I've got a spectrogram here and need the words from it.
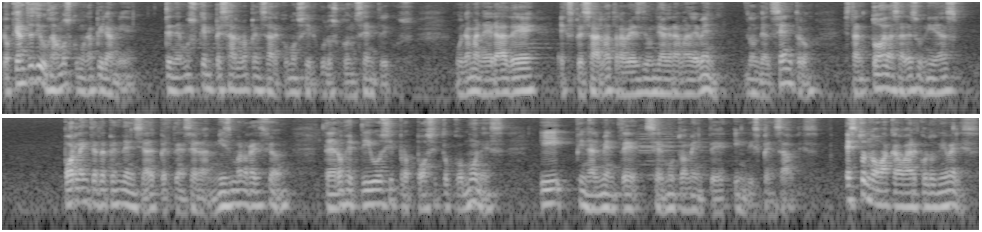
Lo que antes dibujamos como una pirámide, tenemos que empezarlo a pensar como círculos concéntricos, una manera de expresarlo a través de un diagrama de Venn, donde al centro están todas las áreas unidas por la interdependencia de pertenecer a la misma organización, tener objetivos y propósitos comunes y finalmente ser mutuamente indispensables. Esto no va a acabar con los niveles,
